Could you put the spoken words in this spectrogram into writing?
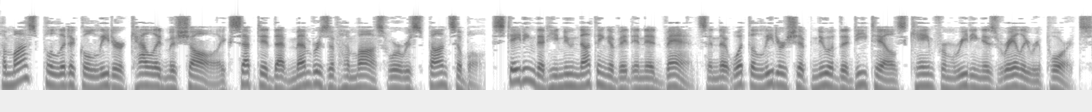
Hamas political leader Khalid Mashal accepted that members of Hamas were responsible, stating that he knew nothing of it in advance and that what the leadership knew of the details came from reading Israeli reports.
